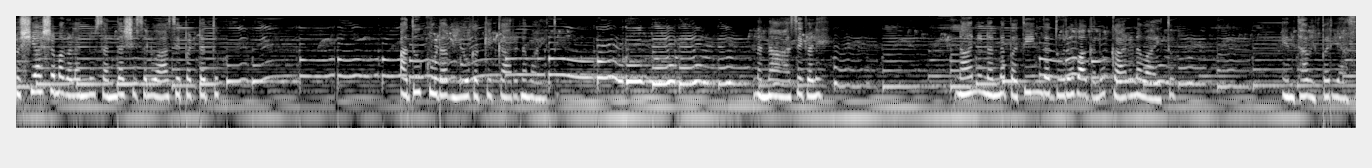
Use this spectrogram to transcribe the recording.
ಋಷ್ಯಾಶ್ರಮಗಳನ್ನು ಸಂದರ್ಶಿಸಲು ಆಸೆ ಪಟ್ಟದ್ದು ಅದು ಕೂಡ ವಿಯೋಗಕ್ಕೆ ಕಾರಣವಾಯಿತು. ನನ್ನ ಆಸೆಗಳೇ, ನಾನು ನನ್ನ ಪತಿಯಿಂದ ದೂರವಾಗಲು ಕಾರಣವಾಯಿತು. ಎಂಥ ವಿಪರ್ಯಾಸ.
